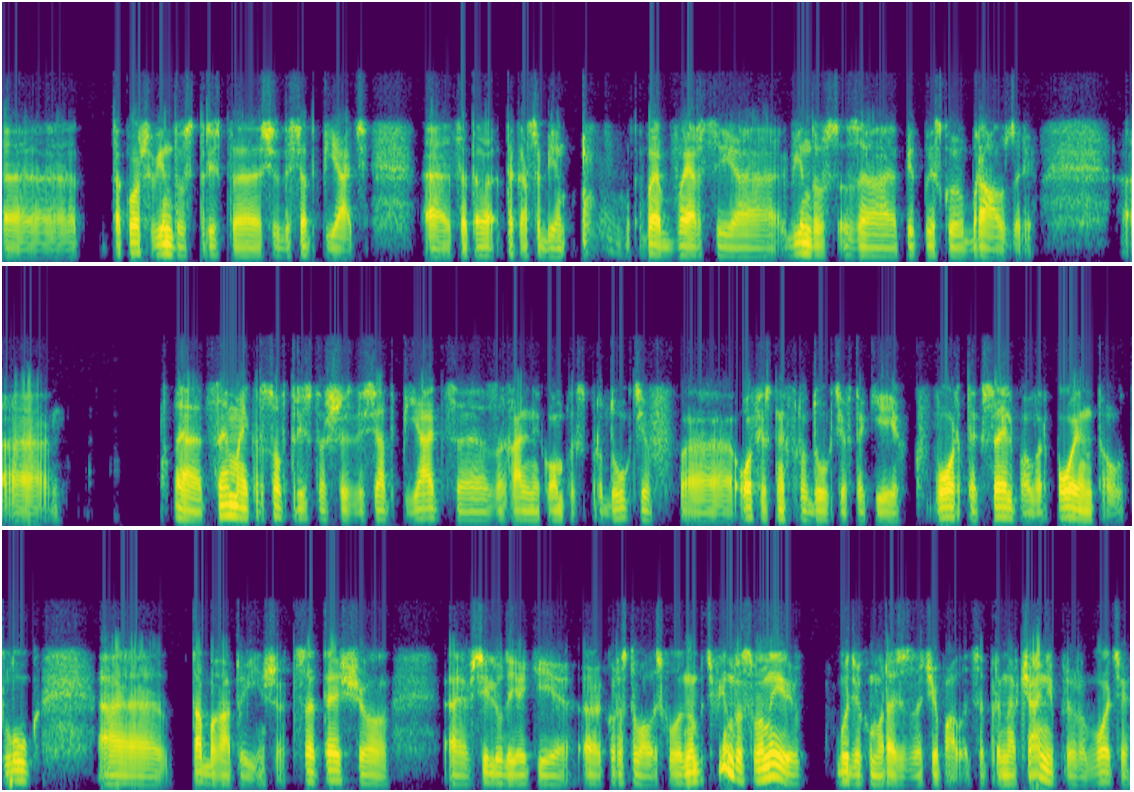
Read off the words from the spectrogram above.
Е, Також Windows 365. Е, Це така собі веб-версія Windows за підпискою в браузері. Е, Це Microsoft 365, це загальний комплекс продуктів, офісних продуктів, такі як Word, Excel, PowerPoint, Outlook та багато інших. Це те, що всі люди, які користувалися коли-небудь Windows, вони в будь-якому разі зачіпали. Це при навчанні, при роботі,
